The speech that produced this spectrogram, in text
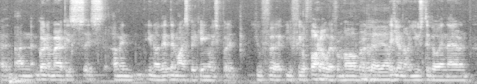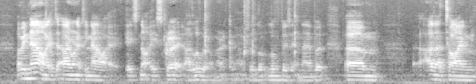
uh, and going to America is, is I mean, you know, they, they might speak English, but you feel, you feel far away from home really Okay, yeah. if you're not used to going there. And I mean, now, it, ironically, now it's not, it's great. I love going to America. I actually love, love visiting there, but um, at that time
